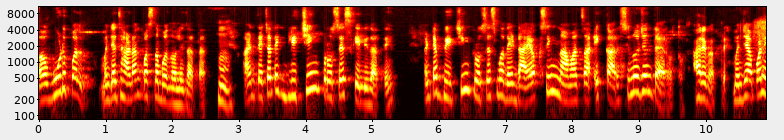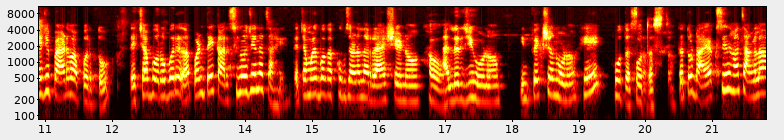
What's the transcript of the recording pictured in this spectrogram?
वूड पल्प म्हणजे झाडांपासून बनवले जातात. आणि त्याच्यात एक ब्लिचिंग प्रोसेस केली जाते. आणि त्या ब्लिचिंग प्रोसेसमध्ये डायऑक्सिन नावाचा एक कार्सिनोजन तयार होतो. अरे बापरे. म्हणजे आपण हे जे पॅड वापरतो त्याच्याबरोबर आपण ते कार्सिनोजेनच आहे. त्याच्यामुळे बघा खूप जणांना रॅश येणं हो. ॲलर्जी होणं इन्फेक्शन होणं हे होत असतं. होत असतं. तर तो डायऑक्सिन हा चांगला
